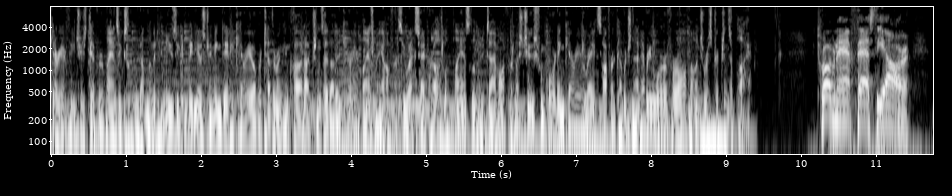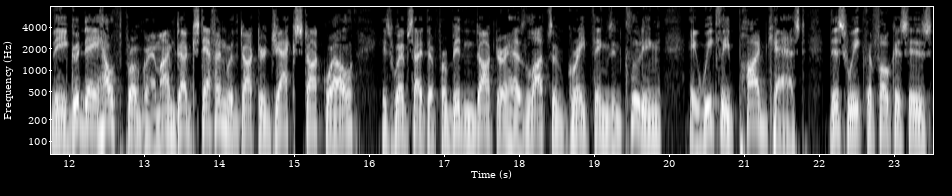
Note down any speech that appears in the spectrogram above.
Carrier features differ. Plans exclude unlimited music and video streaming, data carryover, tethering, and cloud options that other carrier plans may offer. See website for eligible plans. Limited time offer. Must choose from porting carrier rates. Offer coverage not everywhere or for all phones. Restrictions apply. 12 and a half past the hour, the Good Day Health Program. I'm Doug Steffen with Dr. Jack Stockwell. His website, The Forbidden Doctor, has lots of great things, including a weekly podcast. This week, the focus is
